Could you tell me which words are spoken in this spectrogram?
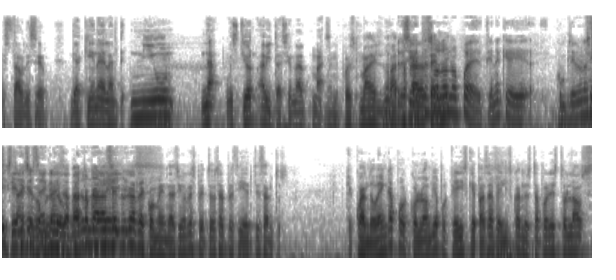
establecer de aquí en adelante ni un- una cuestión habitacional más. Bueno, pues Mabel, No, va a el tocar presidente solo hacerle- no puede, tiene que cumplir unas Sí, tiene que que cumplir una- va a tocar hacerle una recomendación respetuosa al presidente Santos. Que cuando venga por Colombia, porque dice que pasa feliz cuando está por estos lados,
